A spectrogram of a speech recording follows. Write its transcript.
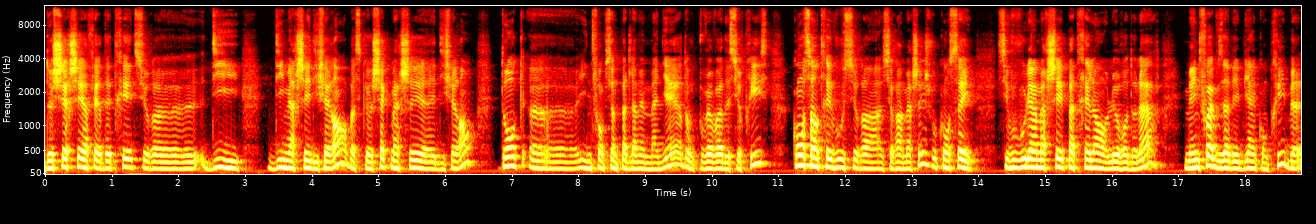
de chercher à faire des trades sur 10, euh, 10 marchés différents parce que chaque marché est différent donc euh, il ne fonctionne pas de la même manière donc vous pouvez avoir des surprises. Concentrez-vous sur un, sur un marché, je vous conseille si vous voulez un marché pas très lent l'euro-dollar mais une fois que vous avez bien compris ben,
